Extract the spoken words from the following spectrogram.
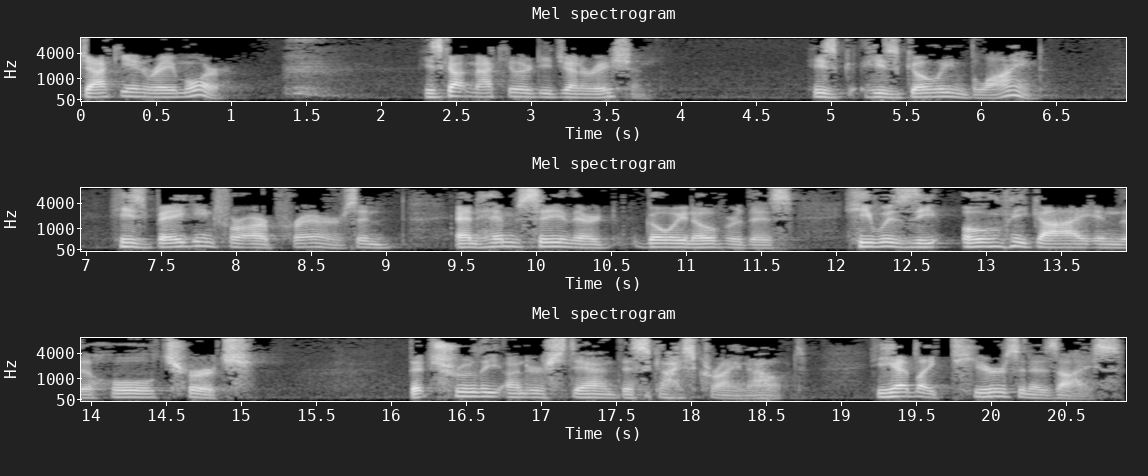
Jackie and Ray Moore. He's got macular degeneration. He's, he's going blind. He's begging for our prayers. And, and him sitting there going over this, he was the only guy in the whole church that truly understand this guy's crying out. He had like tears in his eyes.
